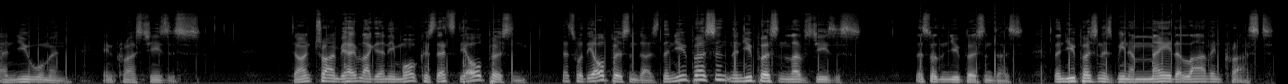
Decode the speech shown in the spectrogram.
a new woman in Christ Jesus. Don't try and behave like that anymore because that's the old person. That's what the old person does. The new person, the new person loves Jesus. That's what the new person does. The new person has been made alive in Christ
